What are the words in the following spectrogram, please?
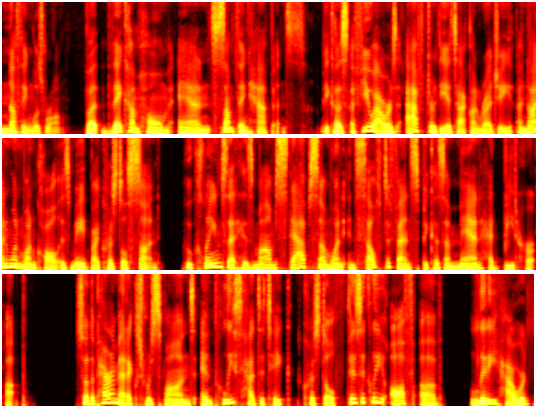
Nothing was wrong. But they come home and something happens because a few hours after the attack on Reggie, a 911 call is made by Crystal's son, who claims that his mom stabbed someone in self defense because a man had beat her up. So the paramedics respond, and police had to take Crystal physically off of Liddy Howard's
